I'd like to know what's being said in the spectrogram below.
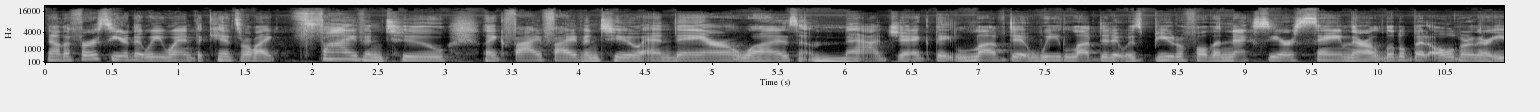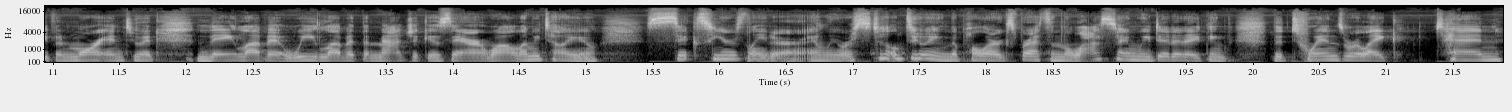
Now, the first year that we went, the kids were like five and two, like five, five and two, and they're was magic. They loved it. We loved it. It was beautiful. The next year, same. They're a little bit older. They're even more into it. They love it. We love it. The magic is there. Well, let me tell you, six years later, and we were still doing the Polar Express. And the last time we did it, I think the twins were like 10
